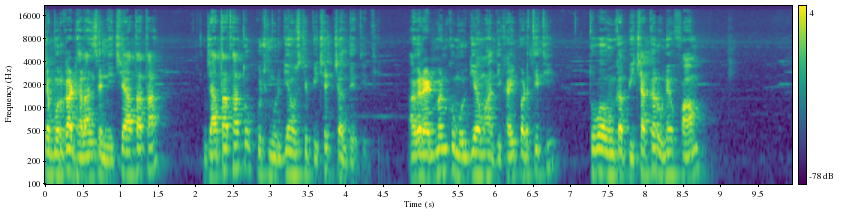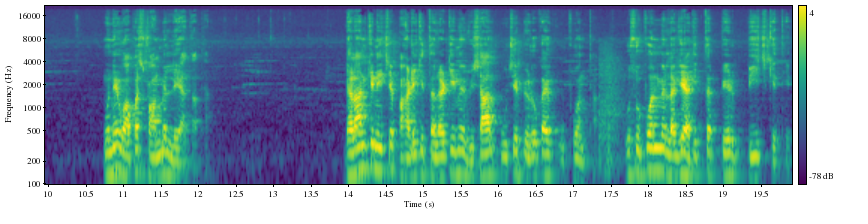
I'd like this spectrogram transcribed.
जब मुर्गा ढलान से नीचे आता था, जाता था तो कुछ मुर्गियाँ उसके पीछे चल देती थी। अगर एडमंड को मुर्गियाँ वहाँ दिखाई पड़ती थी तो वह उनका पीछा कर उन्हें फार्म, उन्हें वापस फार्म में ले आता था। ढलान के नीचे पहाड़ी की तलहटी में विशाल ऊँचे पेड़ों का एक उपवन था। उस उपवन में लगे अधिकतर पेड़ बीज के थे।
